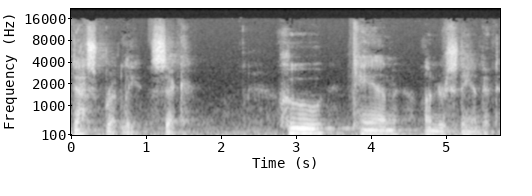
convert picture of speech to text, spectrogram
desperately sick. Who can understand it?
